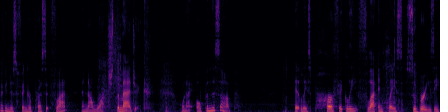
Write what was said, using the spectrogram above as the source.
I can just finger press it flat. And now watch the magic. When I open this up, it lays perfectly flat in place, super easy.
